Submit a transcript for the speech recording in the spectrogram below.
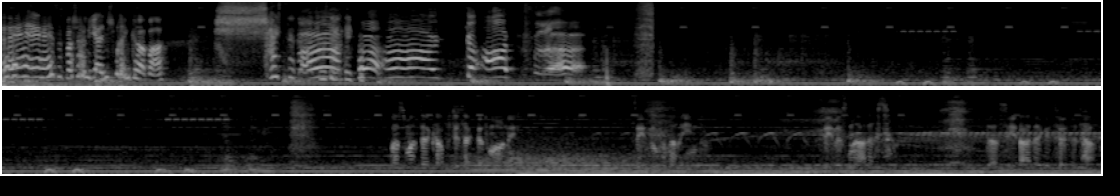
Äh, es ist wahrscheinlich ein Sprengkörper. Scheiße, ich muss nachdenken. Ah, Gott! Was macht der Kopfdetektiv Marnie? Sie suchen nach ihm. Sie wissen alles. Dass sie alle getötet haben.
